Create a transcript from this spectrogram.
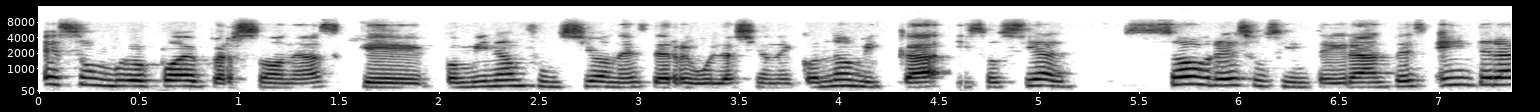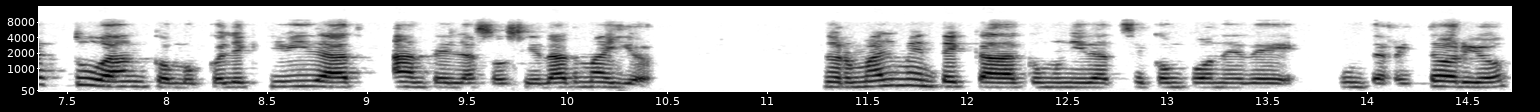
es un grupo de personas que combinan funciones de regulación económica y social sobre sus integrantes e interactúan como colectividad ante la sociedad mayor. Normalmente cada comunidad se compone de un territorio,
